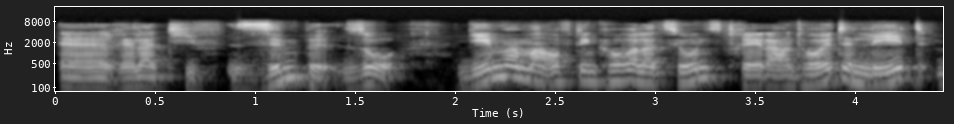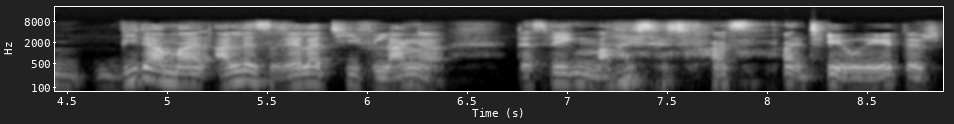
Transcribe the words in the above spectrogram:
äh, relativ simpel. So, gehen wir mal auf den Korrelationstrader und heute lädt wieder mal alles relativ lange. Deswegen mache ich es jetzt fast mal theoretisch.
